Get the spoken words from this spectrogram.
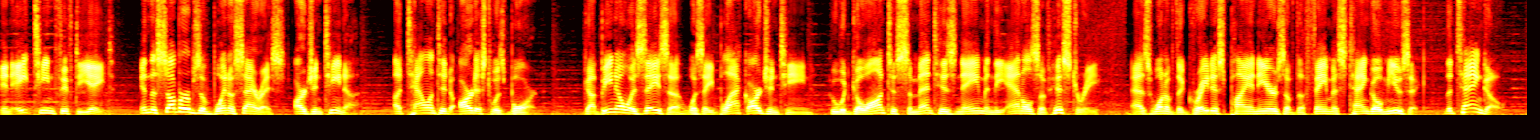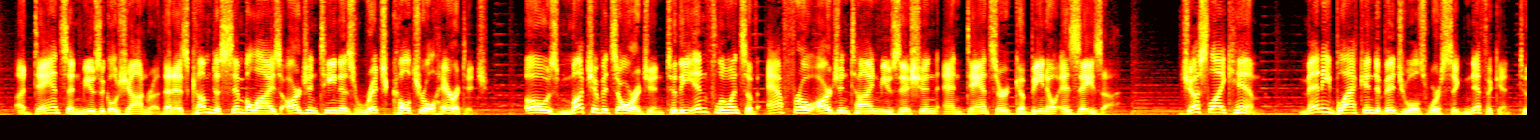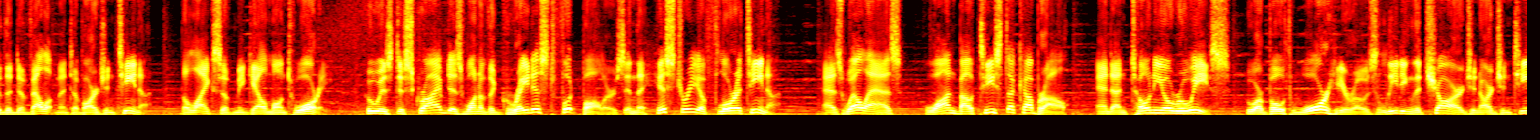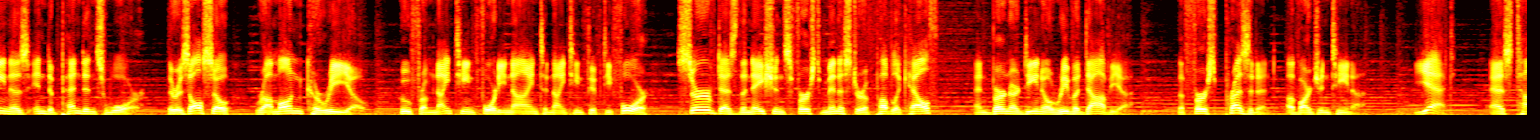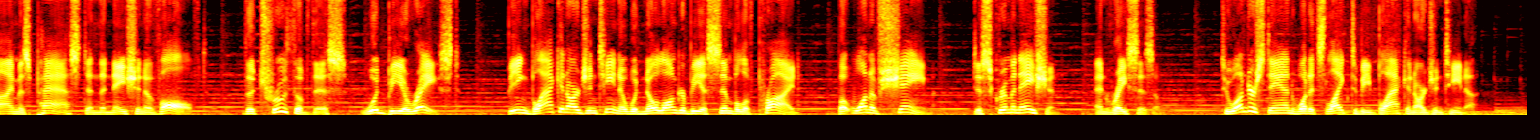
In 1858, in the suburbs of Buenos Aires, Argentina, a talented artist was born. Gabino Ezeiza was a black Argentine who would go on to cement his name in the annals of history as one of the greatest pioneers of the famous tango music. The tango, a dance and musical genre that has come to symbolize Argentina's rich cultural heritage, owes much of its origin to the influence of Afro-Argentine musician and dancer Gabino Ezeiza. Just like him, many black individuals were significant to the development of Argentina, the likes of Miguel Montuori, who is described as one of the greatest footballers in the history of Fiorentina, as well as Juan Bautista Cabral and Antonio Ruiz, who are both war heroes leading the charge in Argentina's independence war. There is also Ramon Carrillo, who from 1949 to 1954 served as the nation's first Minister of Public Health, and Bernardino Rivadavia, the first president of Argentina. Yet, as time has passed and the nation evolved, the truth of this would be erased. Being black in Argentina would no longer be a symbol of pride, but one of shame, discrimination, and racism. To understand what it's like to be black in Argentina,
